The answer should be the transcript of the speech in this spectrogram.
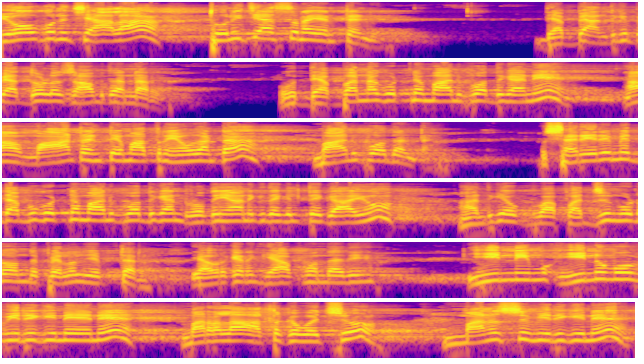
యోబుని చాలా తొలి చేస్తున్నాయి అంటండి దెబ్బ అందుకే పెద్దోళ్ళు సామెత అన్నారు. ఓ దెబ్బన్న కొట్టిన మానిపోద్ది కానీ ఆ మాట అంటే మాత్రం ఏమదంట? మానిపోదంట. శరీరం మీద దెబ్బ కొట్టిన మానిపోద్ది కానీ హృదయానికి తగిలితే గాయం. అందుకే ఒక ప- పద్యం కూడా ఉంది పిల్లలు చెప్తారు. ఎవరికైనా జ్ఞాపకం ఉంది అది? ఇనుము ఇనుము విరిగినేనే మరలా అతకవచ్చు. మనస్సు విరిగినే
